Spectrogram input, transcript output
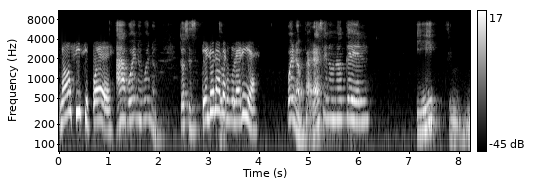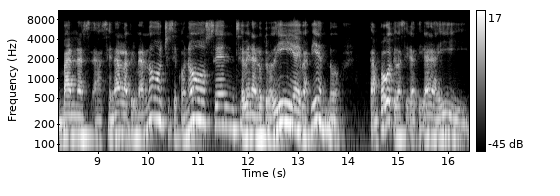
No, sí, sí puede. Ah, bueno, bueno. Entonces. Tiene una verdulería. Bueno, parás en un hotel y van a, cenar la primera noche, se conocen, se ven al otro día y vas viendo. Tampoco te vas a ir a tirar ahí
